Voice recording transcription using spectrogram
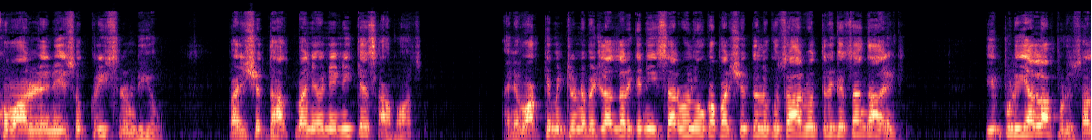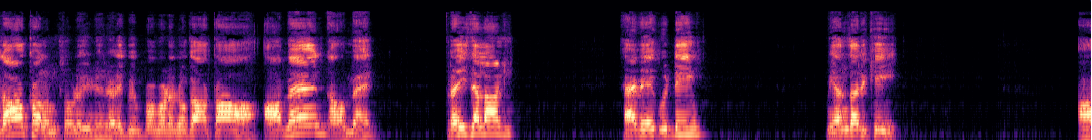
కుమారుడైన యేసుక్రీస్తు నుండి పరిశుద్ధాత్మని నిత్య సహవాసం ఆయన వాక్యం వింటున్న బిడ్డలందరికీ నీ సర్వలోక పరిశుద్ధులకు సార్వత్రిక సంఘానికి ఇప్పుడు ఎల్లప్పుడు సదాకాలం తోడైన నడిపింపబడును గాక amen amen. Praise the lord have a good day. మీ అందరికీ ఆ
